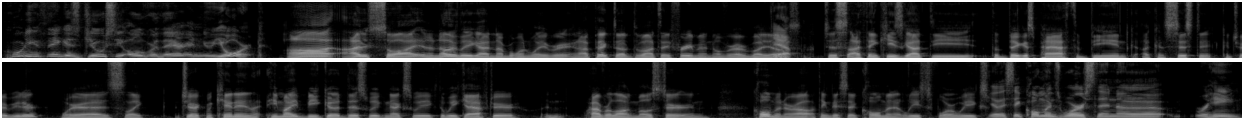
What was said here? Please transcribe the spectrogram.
who do you think is juicy over there in New York? Uh, I so I in another league I had number one waiver and I picked up Devonta Freeman over everybody else. Yep. Just I think he's got the the biggest path to being a consistent contributor. Whereas like Jerick McKinnon, he might be good this week, next week, the week after, and however long Mostert and Coleman are out. I think they said Coleman at least four weeks. Yeah, they say Coleman's worse than uh, Raheem.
